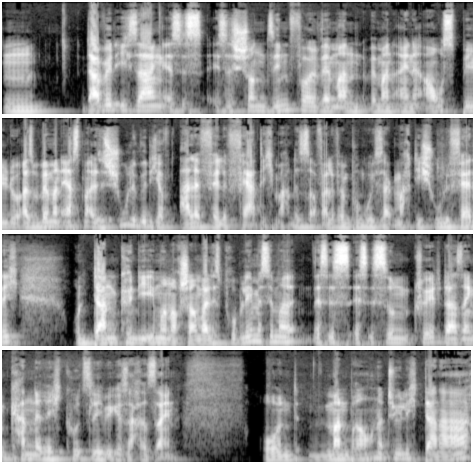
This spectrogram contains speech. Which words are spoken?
Mm, Da würde ich sagen, es ist, es ist schon sinnvoll, wenn man, wenn man eine Ausbildung, also wenn man erstmal, also Schule würde ich auf alle Fälle fertig machen. Das ist auf alle Fälle ein Punkt, wo ich sage, mach die Schule fertig. Und dann können die immer noch schauen, weil das Problem ist immer, es ist, es ist so ein Creator-Dasein kann eine recht kurzlebige Sache sein. Und man braucht natürlich danach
